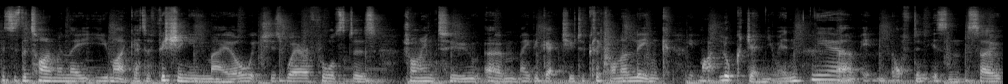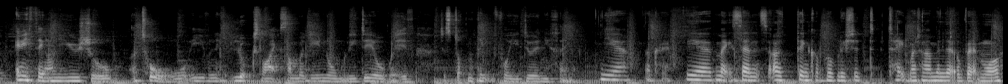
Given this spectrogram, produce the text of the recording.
this is the time when they you might get a phishing email, which is where a fraudster's trying to um, maybe get you to click on a link. It might look genuine, Yeah. um, it often isn't. So anything unusual at all, even if it looks like somebody you normally deal with, just stop and think before you do anything. Yeah. Okay. Yeah, makes sense. I think I probably should take my time a little bit more.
